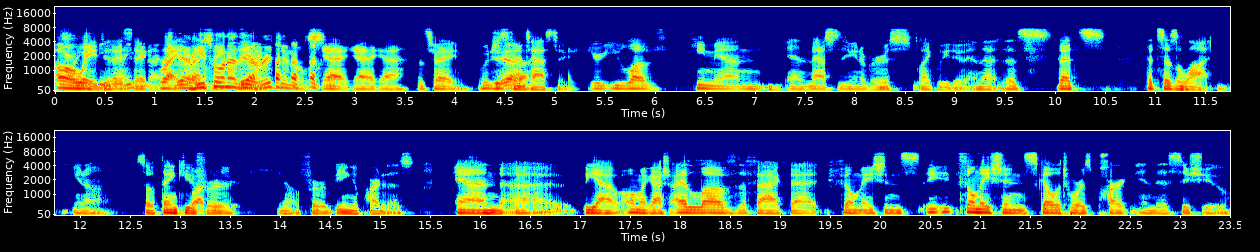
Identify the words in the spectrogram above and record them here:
oh wait, did I say 1999. right? yeah, right, he's one of the yeah. originals. yeah, yeah, yeah. That's right. Which is Yeah. fantastic. You you love He-Man and Masters of the Universe like we do, and that that's that's that says a lot, you know. So thank you Well, for you know for being a part of this. And uh, but yeah, oh my gosh, I love the fact that Filmation's Filmation Skeletor's part in this issue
